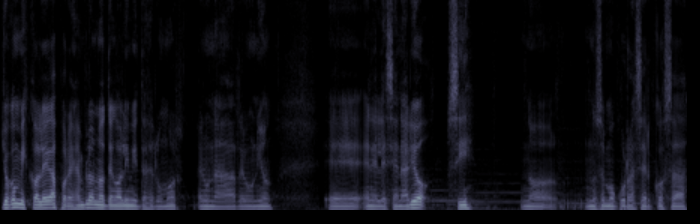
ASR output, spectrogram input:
Yo con mis colegas, por ejemplo, no tengo límites del humor en una reunión. Eh, en el escenario, sí. No, no se me ocurre hacer cosas...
